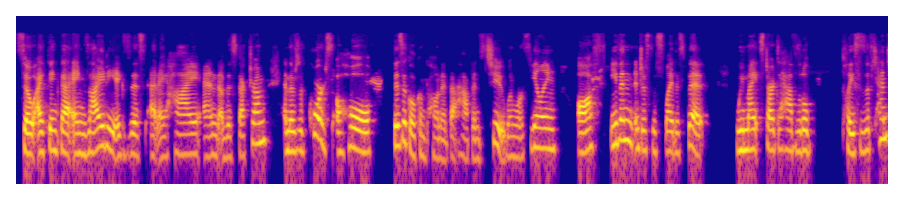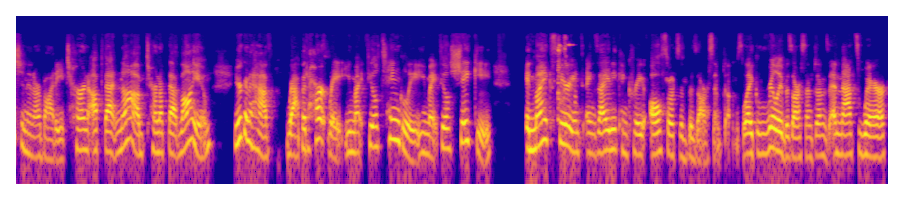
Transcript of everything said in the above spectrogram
So I think that anxiety exists at a high end of the spectrum. And there's, of course, a whole physical component that happens too. When we're feeling off, even in just the slightest bit, we might start to have little places of tension in our body. Turn up that knob, turn up that volume. You're going to have rapid heart rate. You might feel tingly. You might feel shaky in my experience, anxiety can create all sorts of bizarre symptoms, like really bizarre symptoms. And that's where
